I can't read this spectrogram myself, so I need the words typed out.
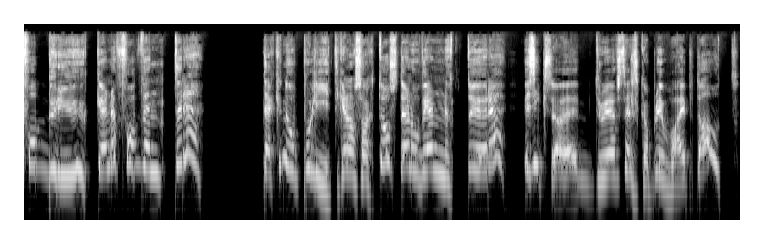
forbrukerne forventer det! Det er ikke noe politikerne har sagt til oss, det er noe vi er nødt til å gjøre! Hvis ikke så tror jeg selskapet blir wiped out!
